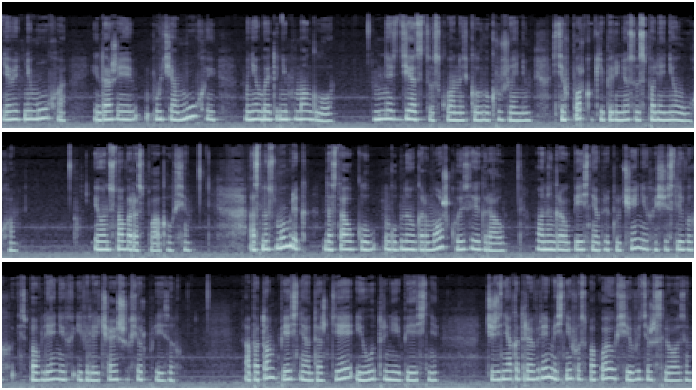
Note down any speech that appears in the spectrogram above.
«Я ведь не муха, и даже будь я мухой, мне бы это не помогло. У меня с детства склонность к головокружениям, с тех пор, как я перенес воспаление уха». И он снова расплакался. Аснус Мумрик достал губную гармошку и заиграл. Он играл песни о приключениях, о счастливых избавлениях и величайших сюрпризах. А потом песни о дожде и утренние песни. Через некоторое время Сниф успокоился и вытер слезы.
